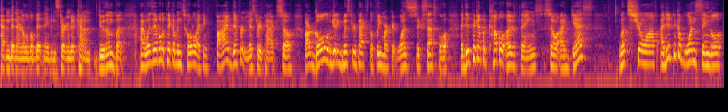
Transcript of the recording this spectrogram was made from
haven't been there in a little bit and they've been starting to kind of do them. But I was able to pick up in total, I think, five different mystery packs. So our goal of getting mystery packs at the flea market was successful. I did pick up a couple other things. So I guess let's show off. I did pick up one single.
